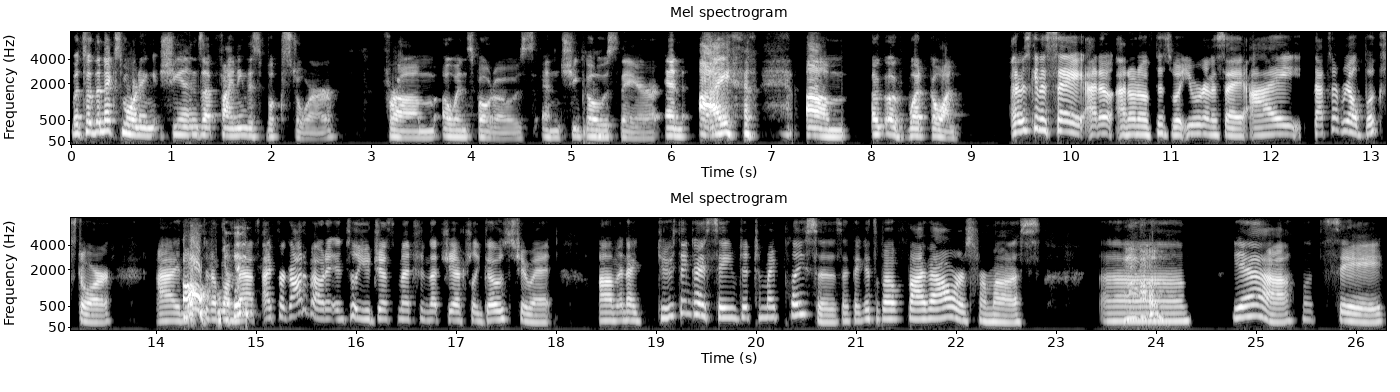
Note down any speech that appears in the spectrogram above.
but so the next morning, she ends up finding this bookstore from Owen's photos, and she goes there. And I, um, oh, oh, what? Go on. I was gonna say, I don't I don't know if this is what you were gonna say. I that's a real bookstore. I looked Oh, it up on maps. I forgot about it until you just mentioned that she actually goes to it. Um, and I do think I saved it to my places. I think it's about five hours from us. Um, yeah, let's see.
